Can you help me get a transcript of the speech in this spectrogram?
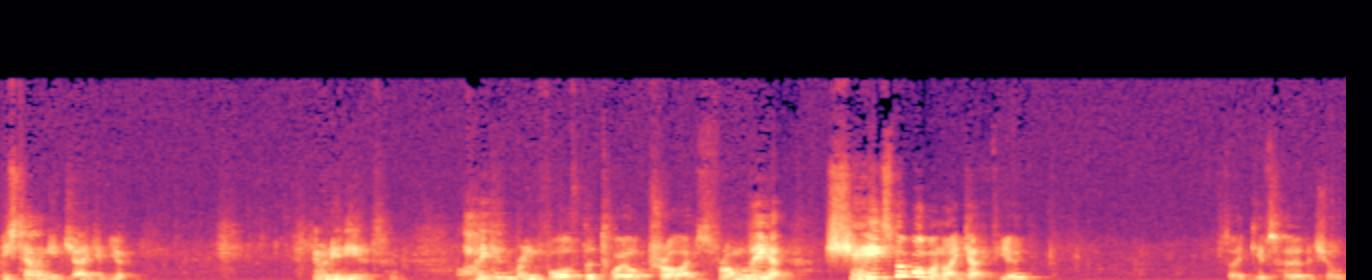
He's telling him, Jacob, you're, you're an idiot. I can bring forth the 12 tribes from Leah. She's the woman I gave you. So he gives her the children.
